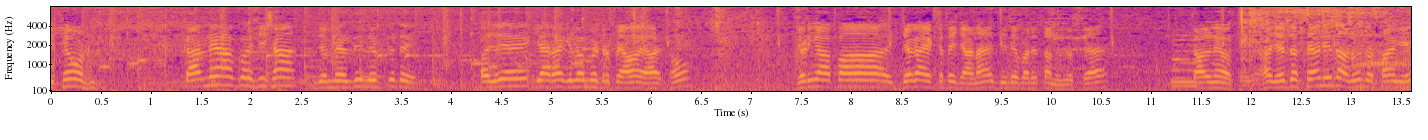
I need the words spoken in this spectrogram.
ਇੱਥੇ ਹੁਣ ਕਰਨੇ ਆ ਕੋਸ਼ਿਸ਼ਾਂ ਜੇ ਮਿਲਦੀ ਲਿਫਟ ਤੇ। ਅਜੇ 11 ਕਿਲੋਮੀਟਰ ਪਿਆ ਹੋਇਆ ਇੱਥੋਂ। ਜਿਹੜੀਆਂ ਆਪਾਂ ਜਗ੍ਹਾ ਇੱਕ ਤੇ ਜਾਣਾ ਹੈ ਜਿਹਦੇ ਬਾਰੇ ਤੁਹਾਨੂੰ ਦੱਸਿਆ ਹੈ। ਚੱਲਦੇ ਹਾਂ ਉੱਥੇ। ਹਜੇ ਦੱਸਿਆ ਨਹੀਂ ਤੁਹਾਨੂੰ ਦੱਸਾਂਗੇ।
